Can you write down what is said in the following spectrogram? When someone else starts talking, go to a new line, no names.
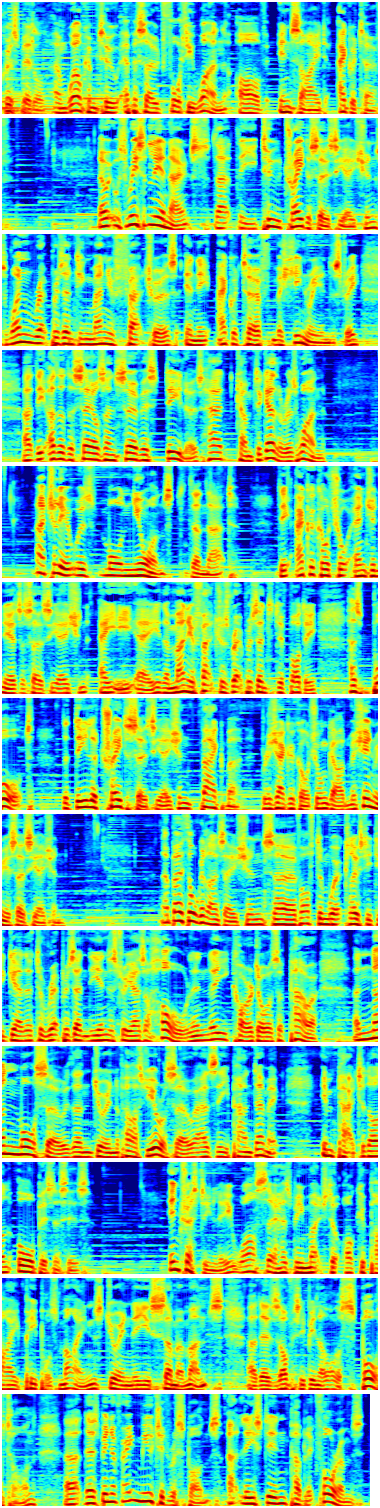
Chris Biddle, and welcome to episode 41 of Inside AgriTurf. Now, it was recently announced that the two trade associations, one representing manufacturers in the AgriTurf machinery industry, uh, the other the sales and service dealers, had come together as one. Actually, it was more nuanced than that. The Agricultural Engineers Association, AEA, the manufacturer's representative body, has bought the Dealer Trade Association, BAGMA, British Agricultural and Garden Machinery Association. Now, both organisations have often worked closely together to represent the industry as a whole in the corridors of power, and none more so than during the past year or so as the pandemic impacted on all businesses. Interestingly, whilst there has been much to occupy people's minds during these summer months, uh, there's obviously been a lot of sport on, uh, there's been a very muted response, at least in public forums.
